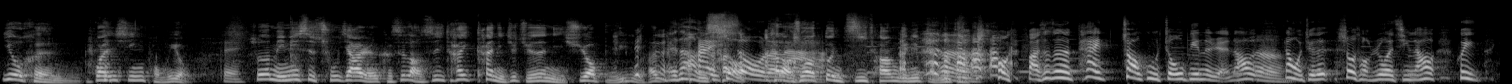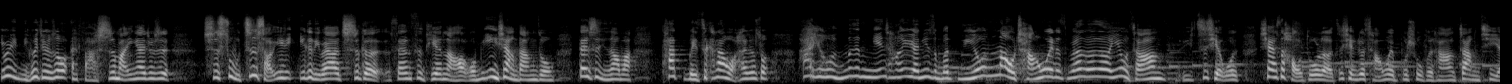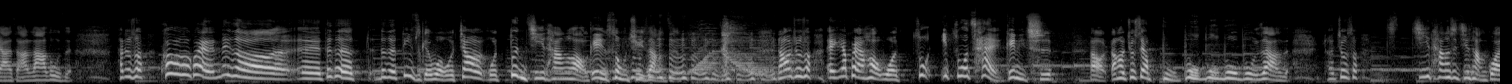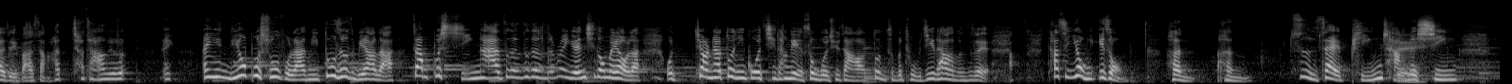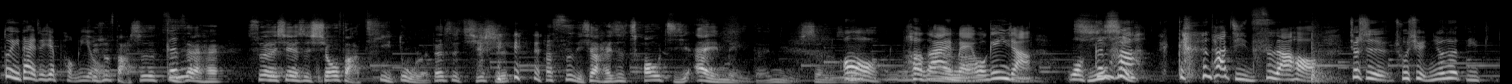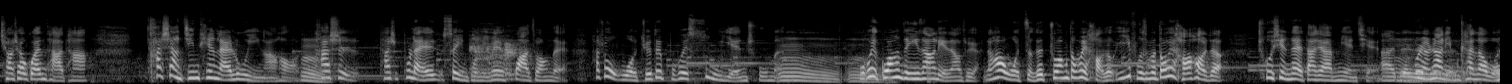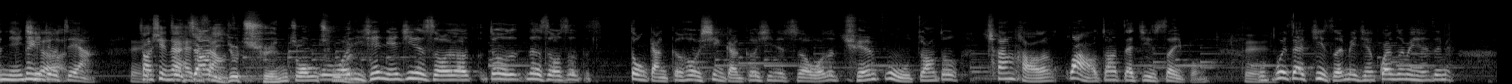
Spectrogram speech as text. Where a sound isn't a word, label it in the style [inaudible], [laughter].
又很关心朋友。[laughs] 对，说他明明是出家人，可是老师他一看你就觉得你需要补一补，他 [laughs] 哎，他很太瘦，了，他老说要炖鸡汤给你补一补。法师真的太照顾周边的人，然后嗯让我觉得受宠若惊，然后会因为你会觉得说，哎，法师嘛，应该就是吃素，至少一一个礼拜要吃个三四天了哈。我们印象当中，但是你知道吗？他每次看到我，他就说，哎呦，那个年长玉啊，你怎么你又闹肠胃了？怎么样怎么样？因为我常常之前我现在是好多了，之前就肠胃不舒服，常常胀气啊，常拉肚子。他就说，快快快快，那个呃这个那个地址给我，我叫我炖鸡汤哈，给你送去这样子。[laughs] 然后就说，哎，要不然哈，我做一桌菜给你吃。啊，然后就是要补补补补补这样子，他就说鸡汤是经常挂在嘴巴上，他他常常就说，哎哎，你又不舒服啦，你肚子又怎么样的啊？这样不行啊，这个这个什么元气都没有了，我叫人家炖一锅鸡汤给你送过去，这样啊，炖什么土鸡汤什么之类的，他是用一种很很自在平常的心对待这些朋友所以，说法师的自在还虽然现在是削法剃度了，但是其实他私底下还是超级爱美的女生。哦，哦，很爱美。我跟你讲，我跟习他 [laughs] 跟他几次啊，哈，就是出去，你就说你悄悄观察他，他像今天来录影啊，哈，他是他是不来摄影棚里面化妆的。他说我绝对不会素颜出门，嗯嗯，我会光着一张脸这样出去，然后我整个妆都会好的，衣服什么都会好好的出现在大家的面前，啊，对，对不能让你们看到我我年轻就这样。到现在在还是这样。家里就全装出我以。前年轻的时候，都那时候是动感歌后、性感歌星的时候，我都全副武装都穿好了、化好妆再进摄影棚。对我不会在记者面前、观众面前这边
